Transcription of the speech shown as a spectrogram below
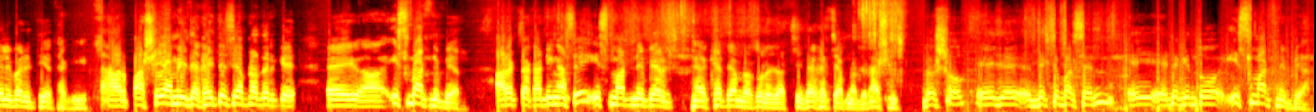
ডেলিভারি দিয়ে থাকি। আর পাশে আমি দেখাইতেছি আপনাদেরকে, এই স্মার্ট নেপিয়ার আরেকটা কাটিং আছে স্মার্ট নেপিয়ার খেতে আমরা চলে যাচ্ছি, দেখাচ্ছি আপনাদের, আসুন। দর্শক, এই যে দেখতে পাচ্ছেন এই, এটা কিন্তু স্মার্ট নেপিয়ার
